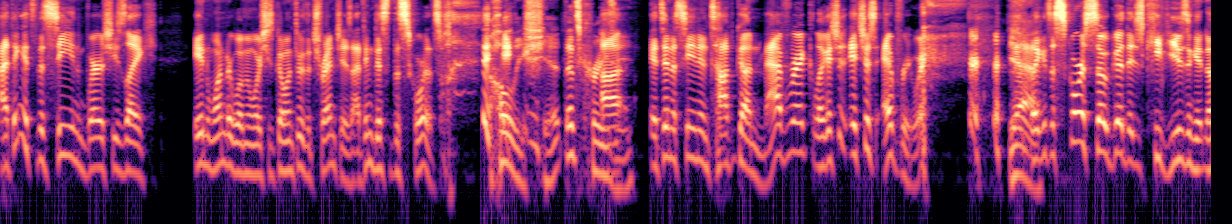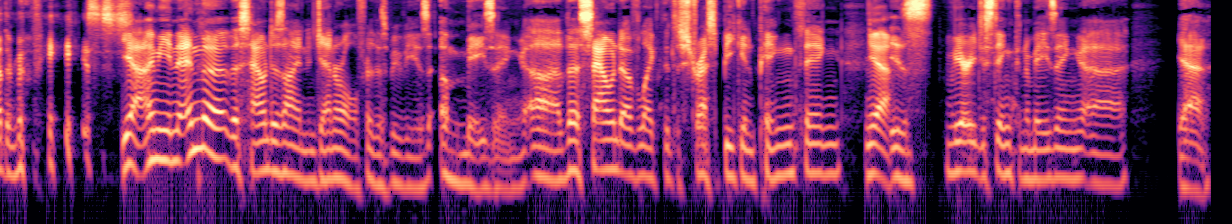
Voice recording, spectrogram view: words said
I think it's the scene where she's like. In Wonder Woman, where she's going through the trenches, I think this is the score that's playing. Holy shit, that's crazy. Uh, it's in a scene in Top Gun Maverick. Like it's just, it's just everywhere. Yeah. like it's a score so good they just keep using it in other movies. Yeah, I mean, and the the sound design in general for this movie is amazing. Uh, the sound of like the distress beacon ping thing, Yeah. is very distinct and amazing. Uh, yeah,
